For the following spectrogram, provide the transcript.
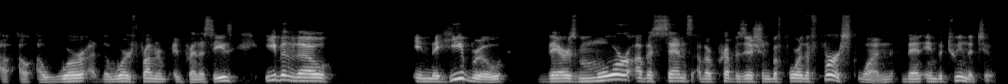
a, a, a, word, the word from in parentheses, even though in the Hebrew there's more of a sense of a preposition before the first one than in between the two,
